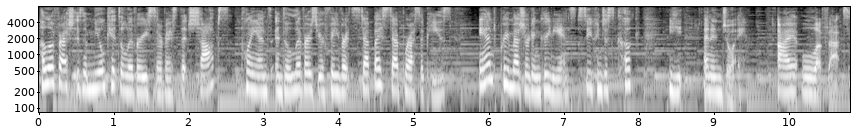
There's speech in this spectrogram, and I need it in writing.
HelloFresh is a meal kit delivery service that shops, plans, and delivers your favorite step by step recipes and pre measured ingredients so you can just cook, eat, and enjoy. I love that.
